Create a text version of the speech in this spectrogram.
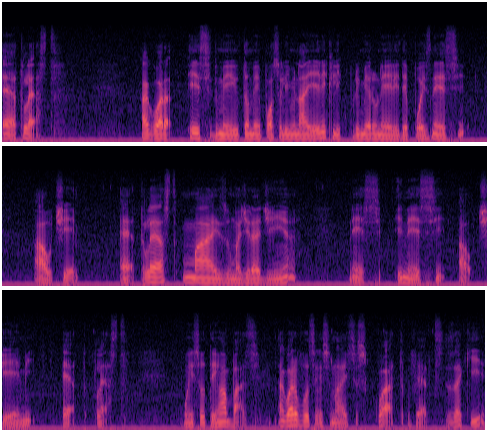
at last. Agora, esse do meio também posso eliminar ele. Clico primeiro nele e depois nesse. Alt M. At last. Mais uma giradinha. Nesse e nesse. Alt M. At last. Com isso eu tenho a base. Agora eu vou selecionar esses quatro vértices aqui.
